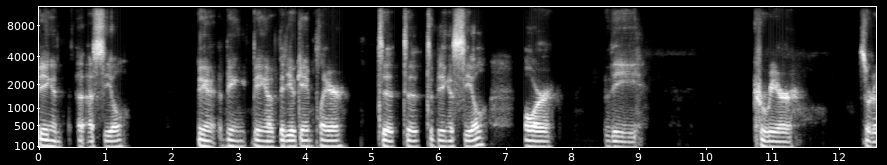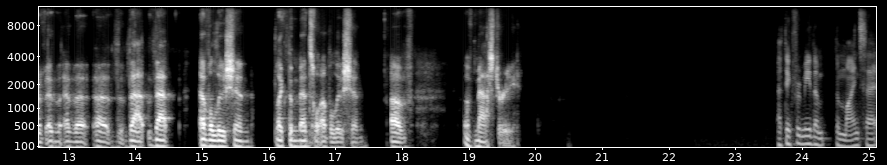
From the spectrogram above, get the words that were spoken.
being a, a- SEAL, being a, being being a video game player to to to being a SEAL, or the career sort of and, and the uh, th- that that evolution, like the mental evolution of of mastery. I think for me, the the mindset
